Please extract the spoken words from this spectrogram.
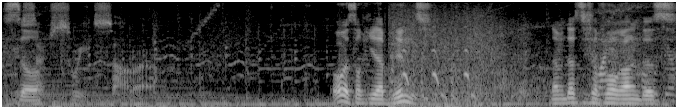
So. such sweet sorrow. Oh, ist doch jeder blind. Wenn das nicht hervorragend ist.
